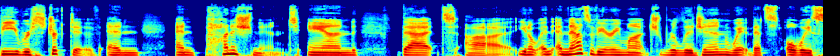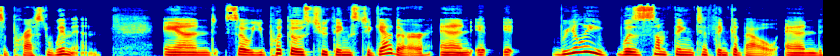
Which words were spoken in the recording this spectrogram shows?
be restrictive and and punishment and that uh, you know and, and that's very much religion that's always suppressed women. And so you put those two things together and it it really was something to think about and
